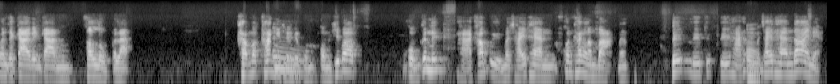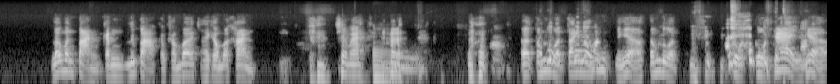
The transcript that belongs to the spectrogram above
มันจะกลายเป็นการสรุปไปละคำว่าคลั่งเฉยๆเนี่ยผมผมคิดว่า ผมก็นึกหาคำอื่นมาใช้แทนค่อนข้างลำบากนะหรือหรือหรือหาคำอื่นมาใช้แทนได้เนี่ย แล้วมันต่างกันหรือเปล่ากับคำว่าใช้คำว่าคลั่งใช่ไหมอืมอืมเออตำรวจใจร้อนอย่างเงี้ยเหรอตำรวจโกรธโกรธง่ายอย่างเงี้ยเหรอ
